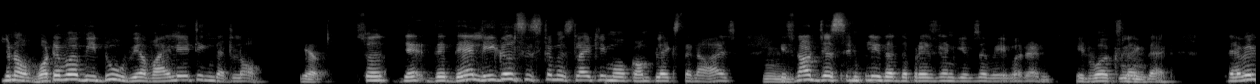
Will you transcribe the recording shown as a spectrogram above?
you know, whatever we do, we are violating that law. Yeah. So their, their, their legal system is slightly more complex than ours. Mhm. It's not just simply that the president gives a waiver and it works like Mhm. that. There will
